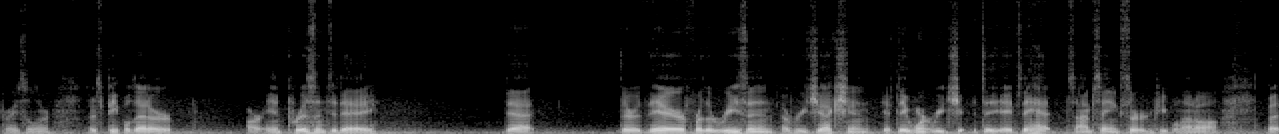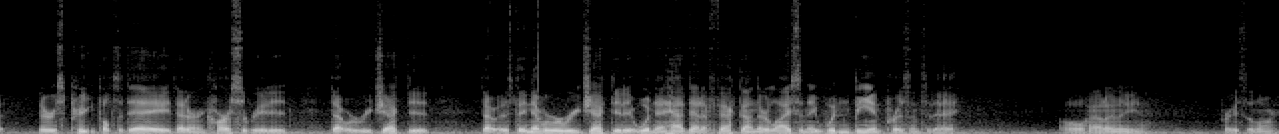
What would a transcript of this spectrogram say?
Praise the Lord. There's people that are are in prison today that they're there for the reason of rejection. If they weren't reje- if they had, I'm saying certain people, not all, but there's people today that are incarcerated that were rejected. That if they never were rejected, it wouldn't have had that effect on their lives, and they wouldn't be in prison today. Oh, hallelujah! Praise the Lord.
